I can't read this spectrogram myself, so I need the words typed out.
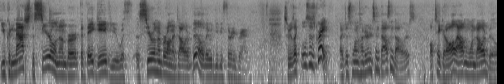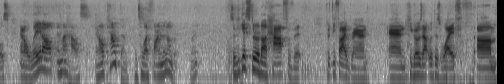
you could match the serial number that they gave you with a serial number on a dollar bill, they would give you 30 grand. So he was like, well, this is great. I just won $110,000. I'll take it all out in $1 bills, and I'll lay it out in my house, and I'll count them until I find the number, right? So he gets through about half of it, 55 grand, and he goes out with his wife, um,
